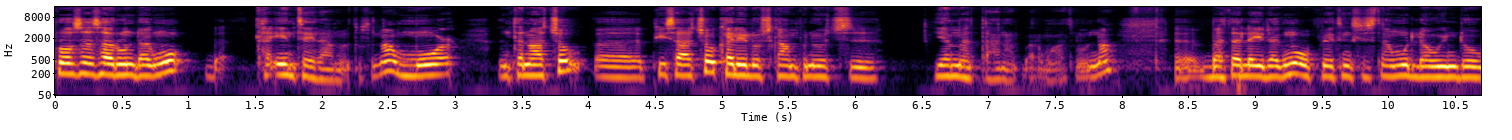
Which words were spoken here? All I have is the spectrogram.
processor ኡን ደግሞ ከ Intel አመጡት እና more እንትናቸው PC ኣቸው ከሌሎች company ዎች የመጣ ነበር ማለት ነው። እና በተለይ ደግሞ operating system ኡን ለ Window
